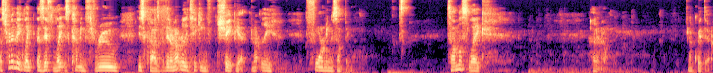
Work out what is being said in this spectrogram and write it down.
I was trying to make like as if light is coming through these clouds, but they're not really taking shape yet. They're not really forming something. It's almost like I don't know. Not quite there.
